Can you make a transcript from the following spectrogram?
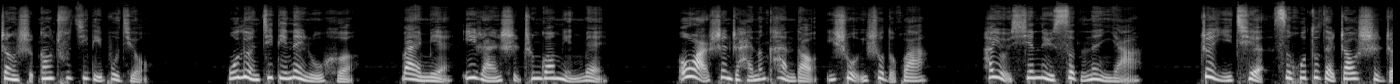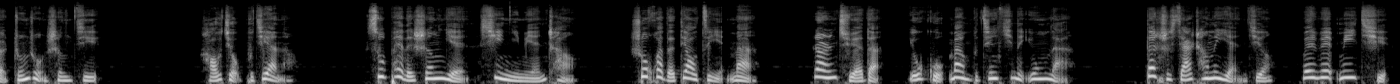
正是刚出基地不久。无论基地内如何，外面依然是春光明媚，偶尔甚至还能看到一束一束的花，还有鲜绿色的嫩芽。这一切似乎都在昭示着种种生机。好久不见了，苏佩的声音细腻绵长，说话的调子也慢，让人觉得有股漫不经心的慵懒。但是狭长的眼睛微微眯起，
